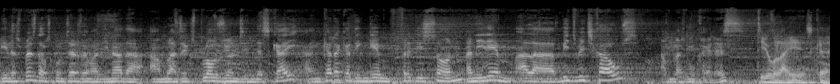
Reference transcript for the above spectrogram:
i després dels concerts de matinada amb les Explosions in the Sky, encara que tinguem fred i son, anirem a la Beach Beach House amb les mujeres. Tio, Blai, és que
